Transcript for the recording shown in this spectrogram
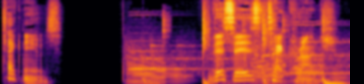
technews. This is TechCrunch.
